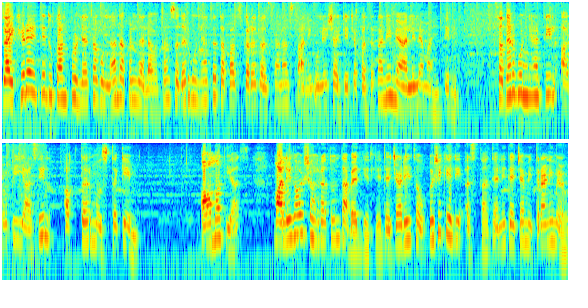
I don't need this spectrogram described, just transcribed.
जायखेडा येथे दुकान फोडण्याचा गुन्हा दाखल झाला होता. सदर गुन्ह्याचा तपास करत असताना स्थानिक गुन्हे शाखेच्या पथकाने मिळालेल्या माहितीने सदर गुन्ह्यातील आरोपी यासिन अख्तर मुस्तकीम अहमद यास मालेगाव शहरातून ताब्यात घेतले. त्याच्याकडे चौकशी केली असता त्याने त्याच्या मित्रांनी मिळून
